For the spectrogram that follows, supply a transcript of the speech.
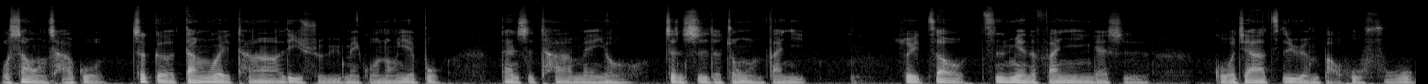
我上网查过，这个单位它隶属于美国农业部，但是它没有正式的中文翻译，所以照字面的翻译应该是国家资源保护服务。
